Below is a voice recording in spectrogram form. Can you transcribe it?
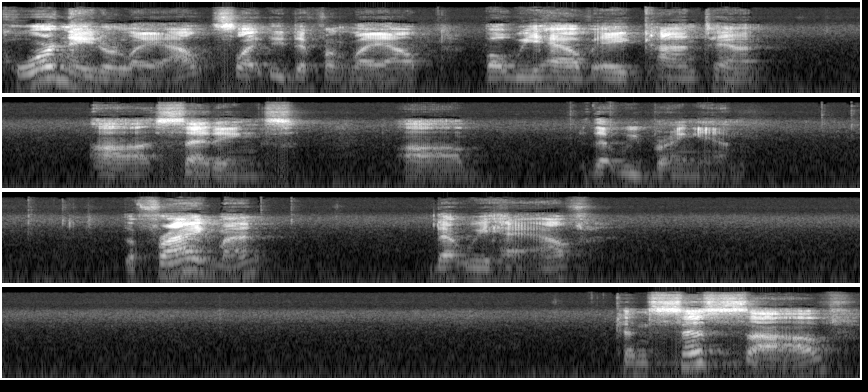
Coordinator layout, slightly different layout, but we have a content uh, settings uh, that we bring in. The fragment that we have consists of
